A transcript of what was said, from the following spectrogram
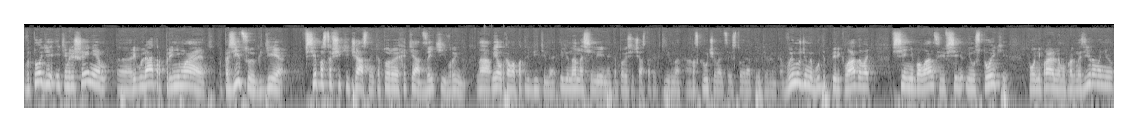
В итоге этим решением э, регулятор принимает позицию, где все поставщики частные, которые хотят зайти в рынок на мелкого потребителя или на население, которое сейчас так активно раскручивается история открытия рынка, вынуждены будут перекладывать все небалансы и все неустойки по неправильному прогнозированию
